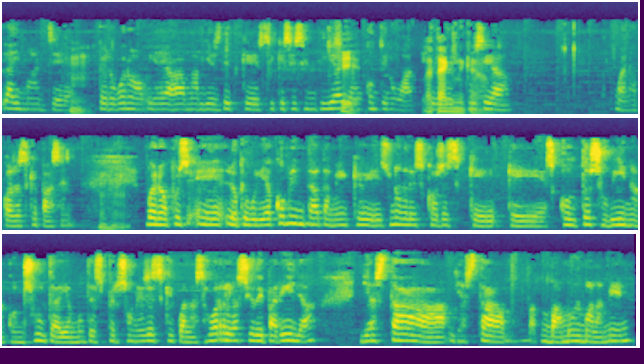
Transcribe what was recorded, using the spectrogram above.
la imatge, mm. però bueno, ja m'havies dit que sí que se sentia sí, i hem continuat. La tècnica. Ja, bueno, coses que passen. Uh -huh. bueno, pues, eh, lo que volia comentar també, que és una de les coses que, que escolto sovint a consulta i a moltes persones, és que quan la seva relació de parella ja està, ja està va molt malament,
